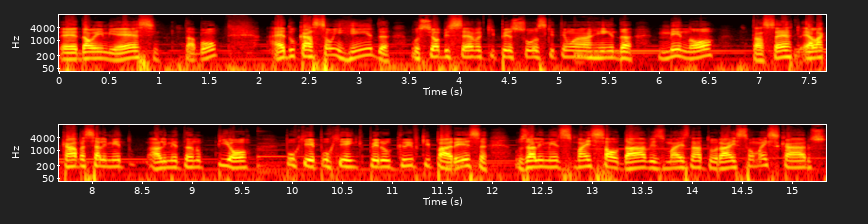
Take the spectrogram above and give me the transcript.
é, da OMS, tá bom? A educação em renda, você observa que pessoas que têm uma renda menor, tá certo? Ela acaba se alimentando pior por quê? Porque, pelo incrível que pareça, os alimentos mais saudáveis, mais naturais, são mais caros.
